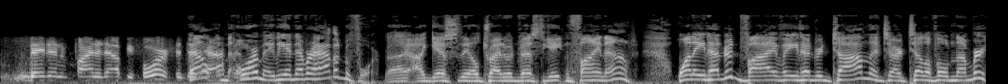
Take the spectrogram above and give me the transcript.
they didn't find it out before if it didn't well, happen. Or maybe it never happened before. I, I guess they'll try to investigate and find out. 1-800-5800-TOM. That's our telephone number.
